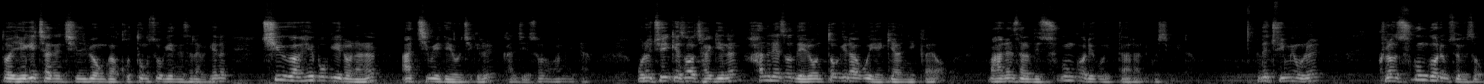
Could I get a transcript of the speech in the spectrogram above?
또 예기치 않은 질병과 고통 속에 있는 사람에게는 치유와 회복이 일어나는 아침이 되어지기를 간절히 소원합니다. 오늘 주님께서 자기는 하늘에서 내려온 떡이라고 얘기하니까요. 많은 사람들이 수군거리고 있다라는 것입니다. 근데 주님이 오늘 그런 수군거림 속에서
